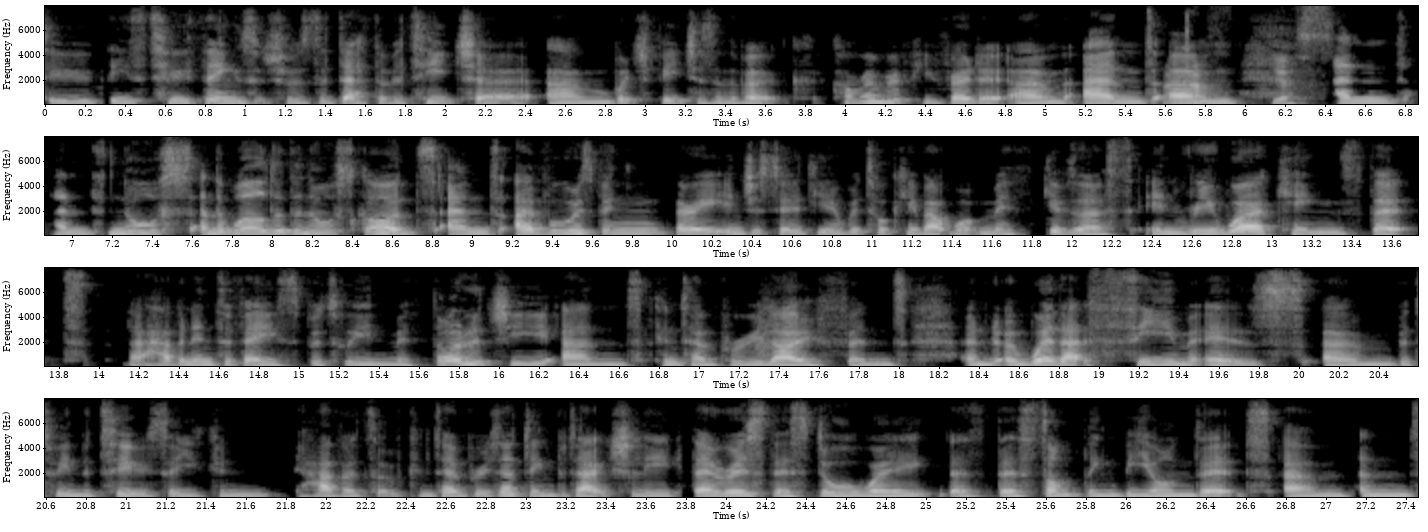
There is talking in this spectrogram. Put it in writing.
to these two things which was the death of a teacher um, which features in the book i can't remember if you've read it um, and um, yes and and norse and the world of the norse gods and i've always been very interested you know we're talking about what myth gives us in reworkings that that have an interface between mythology and contemporary life and and, and where that seam is um, between the two. So you can have a sort of contemporary setting but actually there is this doorway there's there's something beyond it. Um, and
